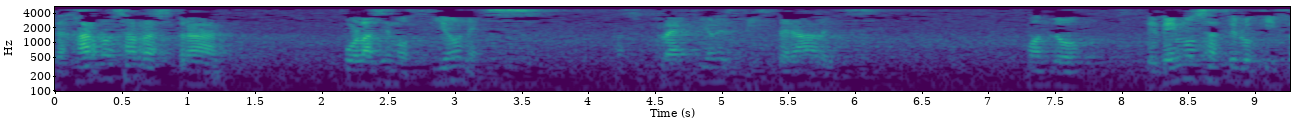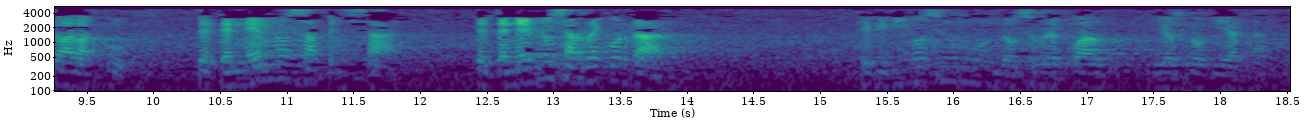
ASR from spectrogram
dejarnos arrastrar por las emociones, las reacciones viscerales, cuando debemos hacer lo que hizo Abacú, detenernos a pensar, detenernos a recordar que vivimos en un mundo sobre el cual Dios gobierna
